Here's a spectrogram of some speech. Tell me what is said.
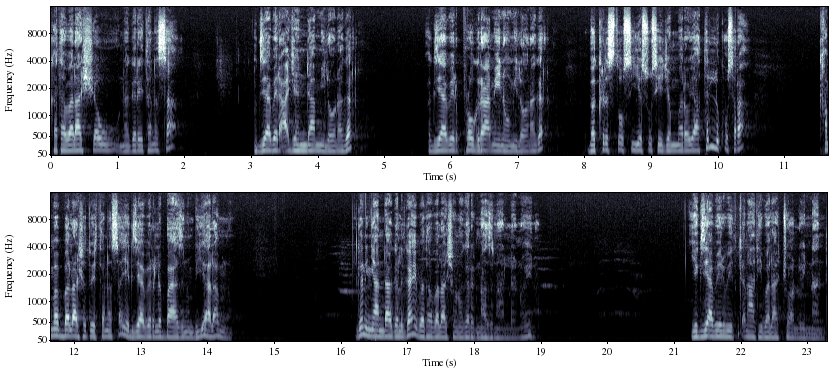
ከተበላሸው ነገር የተነሳ እግዚአብሔር አጀንዳ የሚለው ነገር እግዚአብሔር ፕሮግራሜ ነው የሚለው ነገር በክርስቶስ ኢየሱስ የጀመረው ያ ትልቁ ስራ ከመበላሸቱ የተነሳ የእግዚአብሔር ልብ አያዝንም ብዬ አላምንም። ግን እኛ እንደ አገልጋይ በተበላሸው ነገር እናዝናለን ወይ ነው። የእግዚአብሔር ቤት ቅናት ይበላችኋል ወይ እናንተ?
